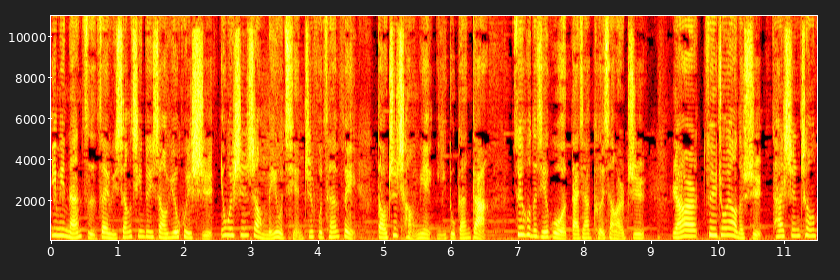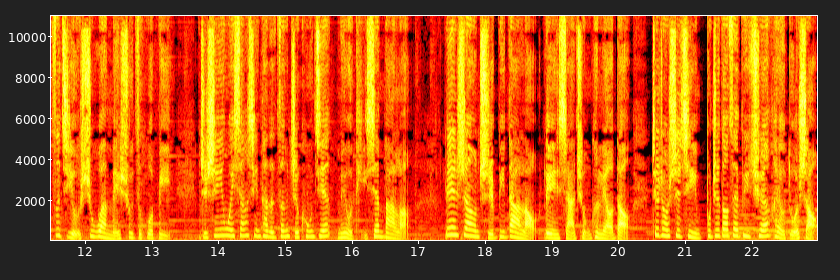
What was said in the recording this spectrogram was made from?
一名男子在与相亲对象约会时，因为身上没有钱支付餐费，导致场面一度尴尬。最后的结果大家可想而知。然而最重要的是，他声称自己有数万枚数字货币，只是因为相信它的增值空间没有提现罢了。链上持币大佬，链下穷困潦倒，这种事情不知道在币圈还有多少。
